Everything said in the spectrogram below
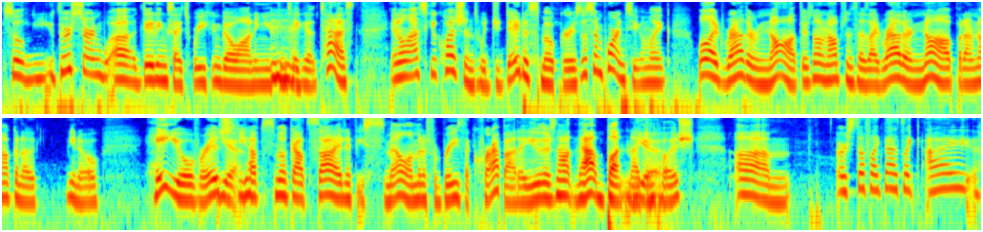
So you, there's certain uh, dating sites where you can go on and you can take a test and it'll ask you questions. Would you date a smoker? Is this important to you? I'm like, well, I'd rather not. There's not an option that says I'd rather not, but I'm not gonna, you know, hate you over it. Yeah. You have to smoke outside. And if you smell, I'm gonna Febreze the crap out of you. There's not that button I Yeah. can push, um, or stuff like that. It's like I.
